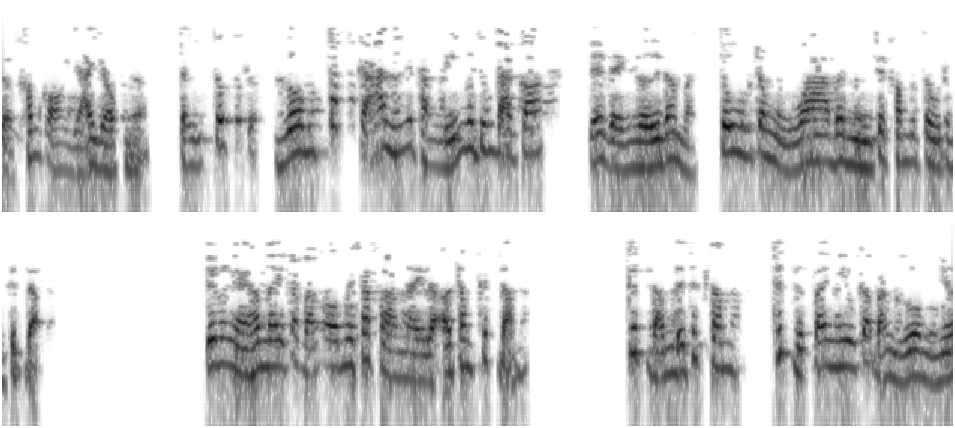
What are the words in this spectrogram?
rồi không còn dại dột nữa, tự túc gồm tất cả những cái thần điển của chúng ta có để về ngự đó mà tu trong hòa bình chứ không có tu trong kích động. Cho nên ngày hôm nay các bạn ôm cái sắc phàm này là ở trong kích động. Kích động để thích tâm, thích được bao nhiêu các bạn gồm nhớ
